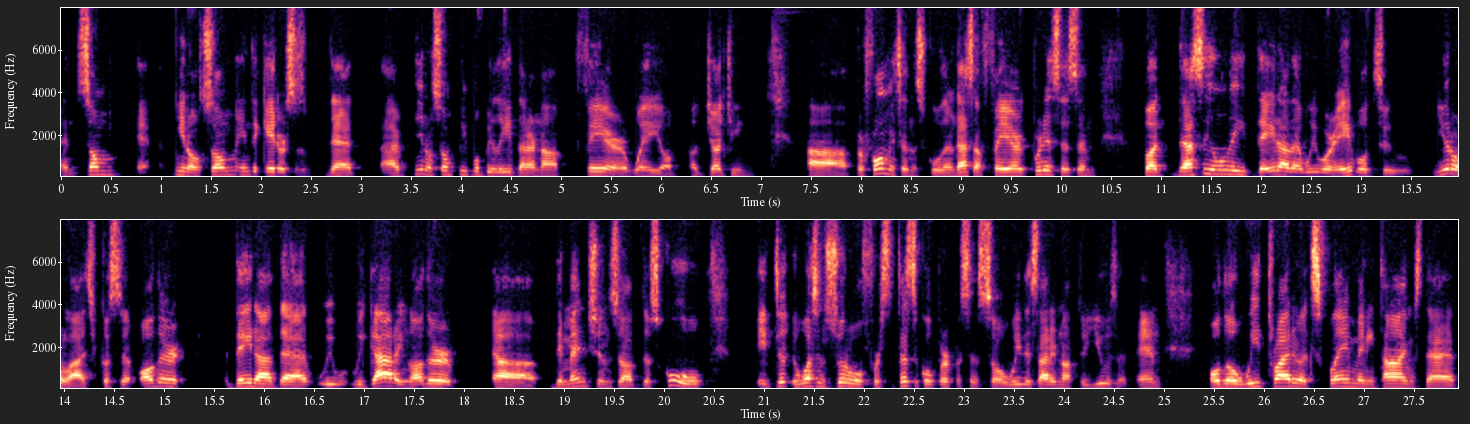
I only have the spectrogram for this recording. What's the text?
and some you know some indicators that are you know some people believe that are not fair way of, of judging uh, performance in the school, and that's a fair criticism. But that's the only data that we were able to utilize because the other data that we, we got in other uh, dimensions of the school, it, it wasn't suitable for statistical purposes. So we decided not to use it. And although we try to explain many times that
